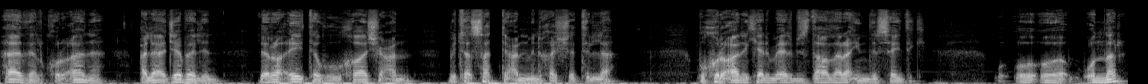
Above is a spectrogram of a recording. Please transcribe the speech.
hâzel Kur'ane ala cebelin le ra'eytehu haşi'an mütesaddian min haşyetillah. Bu Kur'an-ı Kerim'i eğer biz dağlara indirseydik o, o, onlar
